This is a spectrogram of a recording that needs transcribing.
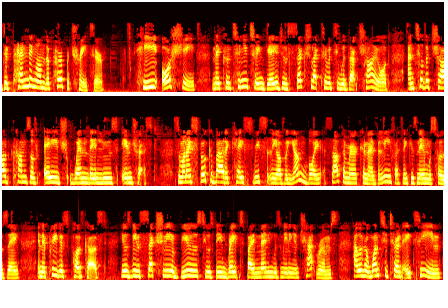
depending on the perpetrator, he or she may continue to engage in sexual activity with that child until the child comes of age when they lose interest. So when I spoke about a case recently of a young boy, South American, I believe, I think his name was Jose, in a previous podcast, he was being sexually abused. He was being raped by men he was meeting in chat rooms. However, once he turned 18,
